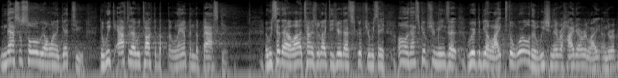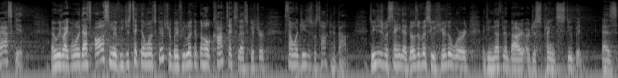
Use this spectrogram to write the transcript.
And that's the soil we all want to get to. The week after that, we talked about the lamp and the basket. And we said that a lot of times we like to hear that scripture and we say, oh, that scripture means that we're to be a light to the world and we should never hide our light under a basket. And we're like, well, that's awesome if we just take that one scripture. But if you look at the whole context of that scripture, it's not what Jesus was talking about. Jesus was saying that those of us who hear the word and do nothing about it are just plain stupid, as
